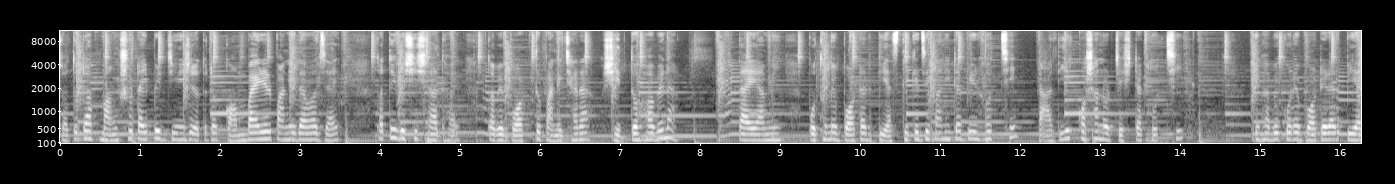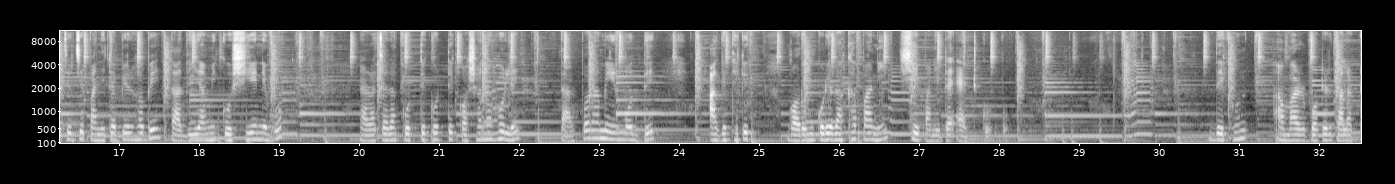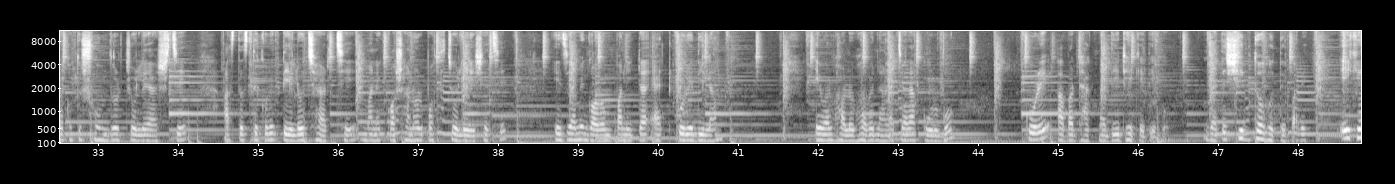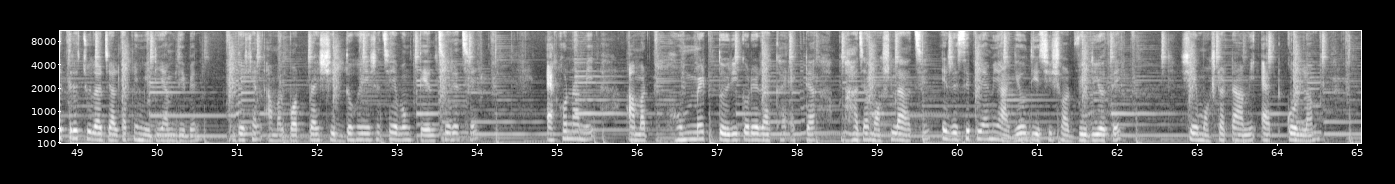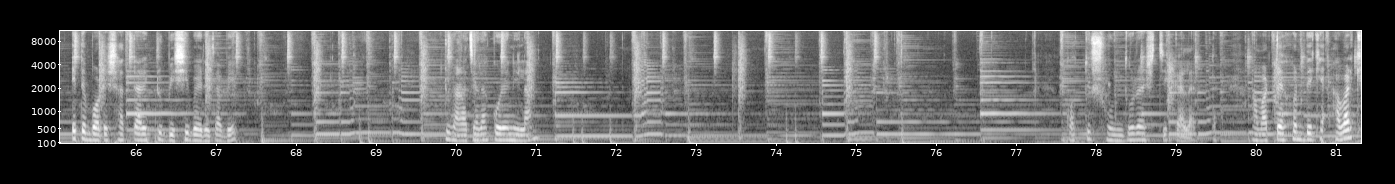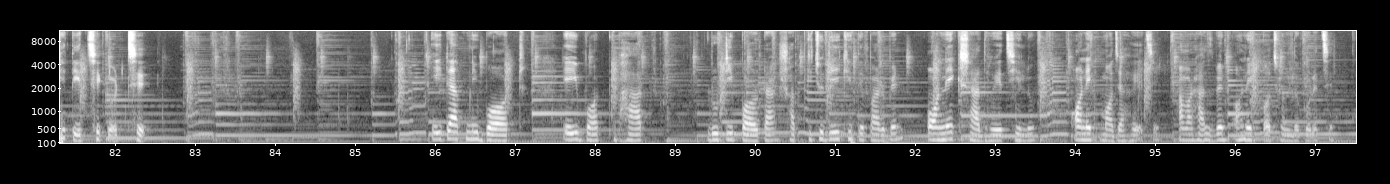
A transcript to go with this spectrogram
যতটা মাংস টাইপের জিনিস, যতটা কম বাইরের পানি দেওয়া যায়, ততই বেশি স্বাদ হয়। তবে বট তো পানি ছাড়া সিদ্ধ হবে না। তাই আমি প্রথমে বট আর পেঁয়াজ থেকে যে পানিটা বের হচ্ছে, তা দিয়ে কষানোর চেষ্টা করছি। এভাবে করে বটের আর পেঁয়াজের যে পানিটা বের হবে, তা দিয়ে আমি কষিয়ে নেব। নাড়াচাড়া করতে করতে কষানো হলে তারপর আমি এর মধ্যে আগে থেকে গরম করে রাখা পানি, সেই পানিটা অ্যাড করব। দেখুন, আমার বটের কালারটা কত সুন্দর চলে আসছে। আস্তে আস্তে করে তেলও ছাড়ছে মানে কষানোর পথে চলে এসেছে। এই যে আমি গরম পানিটা অ্যাড করে দিলাম। এবার ভালোভাবে নাড়াচাড়া করব। করে আবার ঢাকনা দিয়ে ঢেকে দেব, যাতে সিদ্ধ হতে পারে। এই ক্ষেত্রে চুলার জালটা আপনি মিডিয়াম দিবেন। দেখেন আমার বট প্রায় সিদ্ধ হয়ে এসেছে এবং তেল ছেড়েছে। এখন আমি আমার হোমমেড তৈরি করে রাখা একটা ভাজা মশলা আছে। এর রেসিপি আমি আগেও দিয়েছি শর্ট ভিডিওতে সেই মশলাটা আমি অ্যাড করলাম। এতে বটের স্বাদটা আর একটু বেশি বেড়ে যাবে। একটু নাড়াচাড়া করে নিলাম। কত সুন্দর আসছে কালারটা। আমার তো এখন দেখে আবার খেতে ইচ্ছে করছে। এইটা আপনি বট, এই বট, ভাত, রুটি, পরোটা সব কিছু দিয়ে খেতে পারবেন। অনেক স্বাদ হয়েছিল, অনেক মজা হয়েছে। আমার হাজব্যান্ড অনেক পছন্দ করেছে।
